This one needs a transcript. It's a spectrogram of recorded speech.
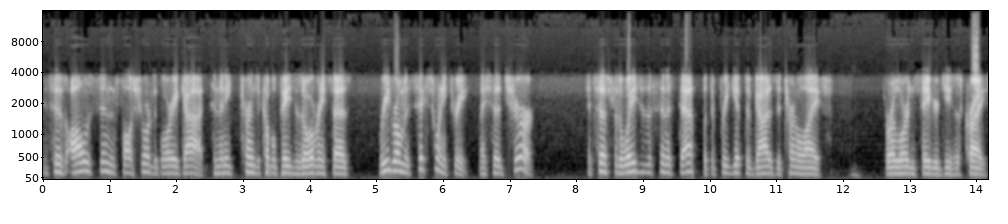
It says all have sin and fall short of the glory of God. And then he turns a couple pages over and he says, read Romans 6.23. I said, sure. It says, for the wages of sin is death, but the free gift of God is eternal life through our Lord and Savior Jesus Christ.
